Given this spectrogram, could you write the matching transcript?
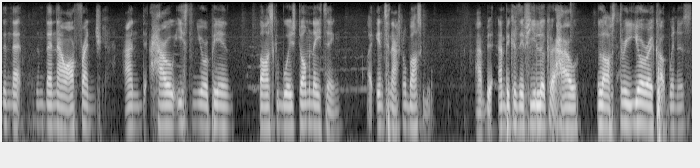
than that than there now are French, and how Eastern European basketball is dominating like international basketball. And, and because if you look at how the last three Euro Cup winners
